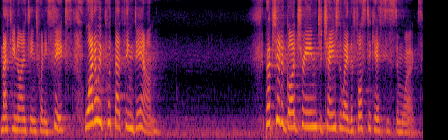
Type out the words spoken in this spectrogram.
Matthew 19 26, why do we put that thing down? Perhaps you had a God dream to change the way the foster care system worked.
